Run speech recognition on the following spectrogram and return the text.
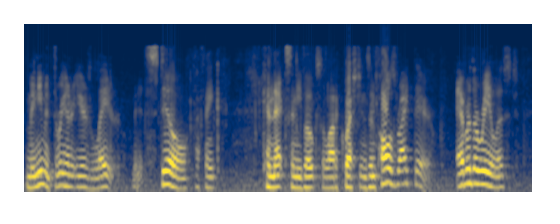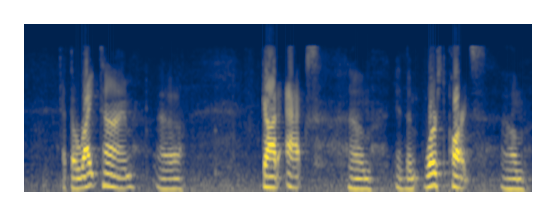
I mean, even 300 years later, I mean, it still, I think, connects and evokes a lot of questions. And Paul's right there, ever the realist, at the right time. Uh, God acts um, in the worst parts. Um,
